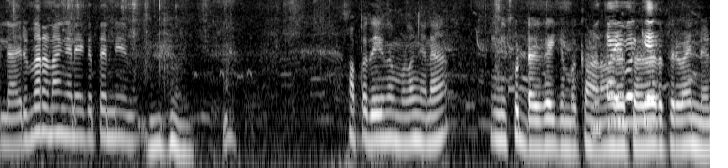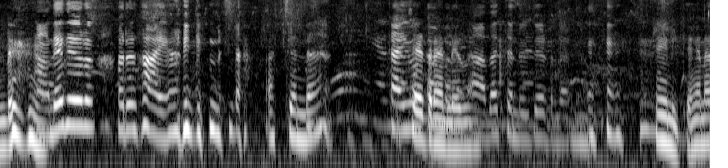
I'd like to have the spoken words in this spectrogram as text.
എല്ലാവരും പറയണ അങ്ങനെയൊക്കെ തന്നെയാണ്. അപ്പൊ ദേ നമ്മളങ്ങനെ ഇനി ഫുഡൊക്കെ കഴിക്കുമ്പോ കാണാം. ഓരോരുത്തർ വന്നുണ്ട് അതെ ഒരു ഒരു ഹായ് കാണിക്കുന്നുണ്ട്. അച്ഛന്റെ ചേട്ടനല്ലേ അത് എനിക്കങ്ങനെ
